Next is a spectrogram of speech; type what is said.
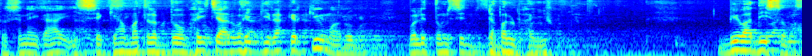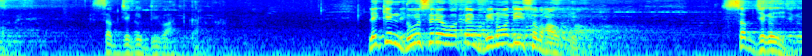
तो उसने कहा, इससे क्या मतलब दो भाई, चार भाई गिरा कर क्यों मारोगे? बोले, तुमसे डबल भाई हो। विवादी स्वभाव है। सब जगह विवाद करना। लेकिन दूसरे होते हैं विनोदी स्वभाव के। सब जगह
